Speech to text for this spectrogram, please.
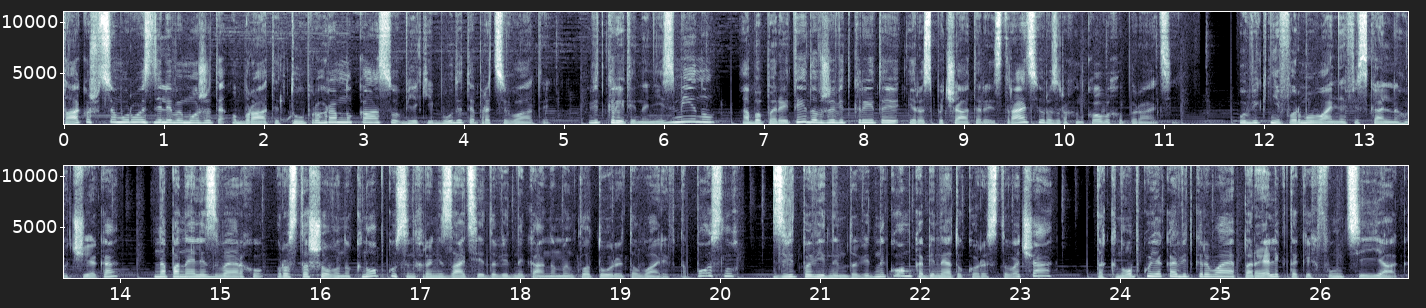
Також в цьому розділі ви можете обрати ту програмну касу, в якій будете працювати, відкрити на ній зміну або перейти до вже відкритої і розпочати реєстрацію розрахункових операцій. У вікні формування фіскального чека на панелі зверху розташовано кнопку синхронізації довідника номенклатури товарів та послуг з відповідним довідником кабінету користувача та кнопку, яка відкриває перелік таких функцій, як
